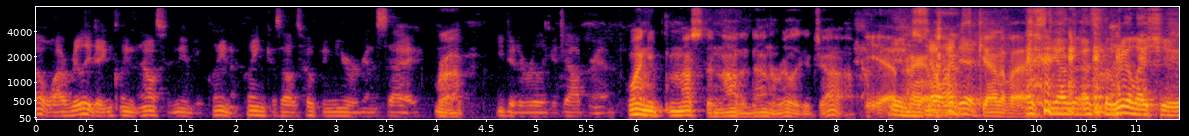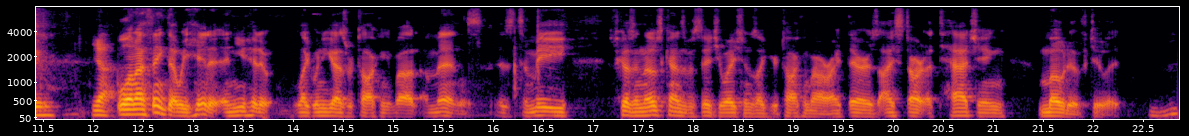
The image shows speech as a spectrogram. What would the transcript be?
oh, well, I really didn't clean the house. It needed to be clean. I cleaned because I was hoping you were going to say Right. you did a really good job, Graham. Well, and you must have not have done a really good job. Yeah, Yeah. No, I did. kind of a That's the other. That's the real issue. Yeah. Well, and I think that we hit it, and you hit it like when you guys were talking about amends. Is to me, because in those kinds of situations, like you're talking about right there, is I start attaching motive to it, Mhm.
